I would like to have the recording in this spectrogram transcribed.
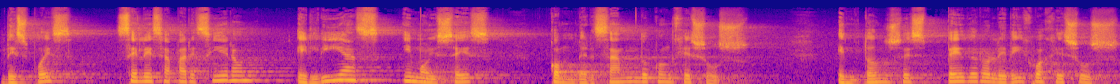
Después se les aparecieron Elías y Moisés conversando con Jesús. Entonces Pedro le dijo a Jesús,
